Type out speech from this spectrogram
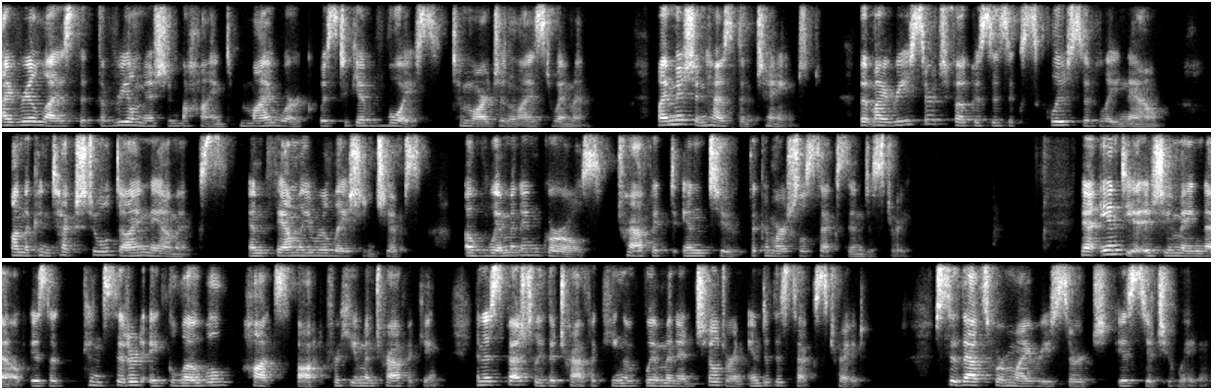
I realized that the real mission behind my work was to give voice to marginalized women. My mission hasn't changed, but my research focuses exclusively now on the contextual dynamics and family relationships of women and girls trafficked into the commercial sex industry. Now, India, as you may know, is a, considered a global hotspot for human trafficking, and especially the trafficking of women and children into the sex trade. So that's where my research is situated.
